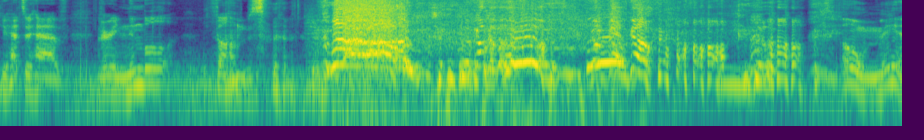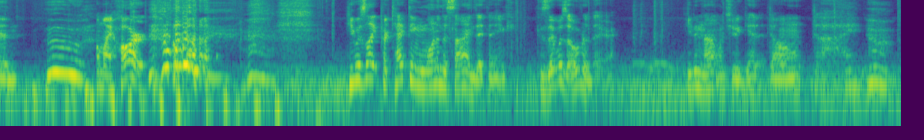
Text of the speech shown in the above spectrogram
You have to have very nimble thumbs. go, go, go! go, go! oh, oh, man. Oh, my heart. he was like protecting one of the signs, I think. Because it was over there. He did not want you to get it. Don't die.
